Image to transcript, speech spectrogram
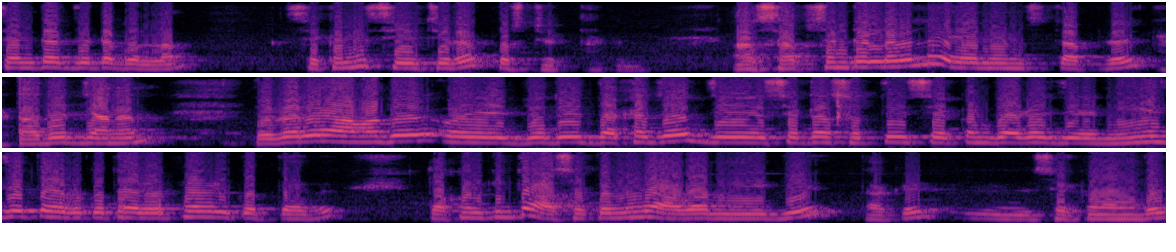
সেন্টার যেটা বললাম, সেখানে সিএইচওরা পোস্টেড থাকেন। আর সাব সেন্টার লেভেলে এএনএম স্টাফরাই তাদের জানান। এবারে আমাদের ওই যদি দেখা যায় যে সেটা সত্যি সেরকম জায়গায় যে নিয়ে যেতে হবে, কোথায় রেফারেল করতে হবে, তখন কিন্তু আশাকর্মীরা আবার নিয়ে গিয়ে তাকে সেরকম আমাদের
